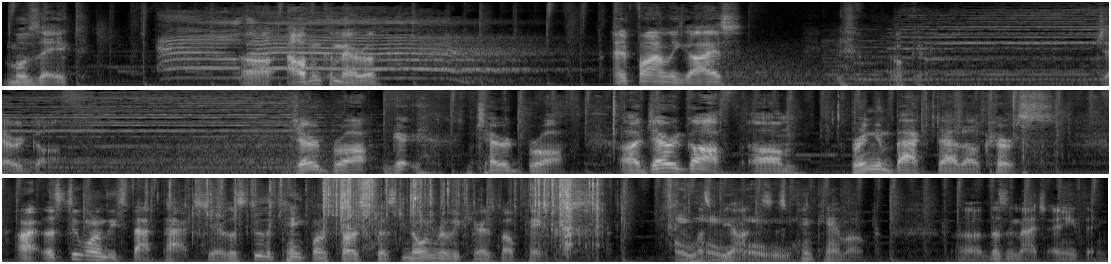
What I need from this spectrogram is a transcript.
mosaic. Uh, Alvin Kamara. And finally, guys. okay. Jared Goff. Jared Brock. Jared Broth. Uh, Jared Goff. Um, bringing back that uh, curse. All right, let's do one of these fat packs here. Let's do the pink one first because no one really cares about pinks. Let's be honest, it's pink camo. Uh, doesn't match anything.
